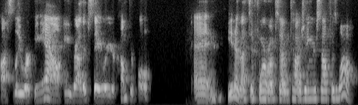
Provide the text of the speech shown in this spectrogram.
possibly working out. You'd rather stay where you're comfortable. And, you know, that's a form of sabotaging yourself as well.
